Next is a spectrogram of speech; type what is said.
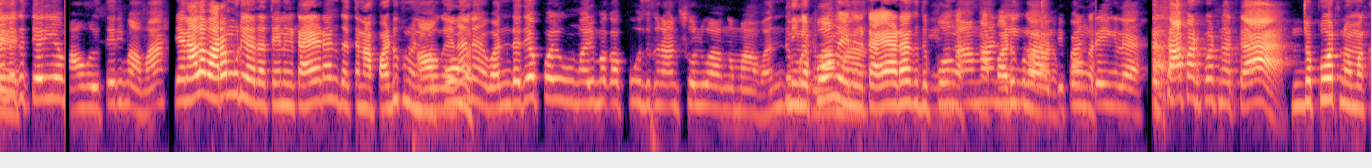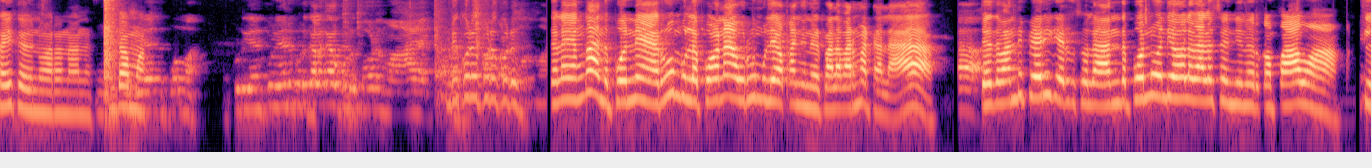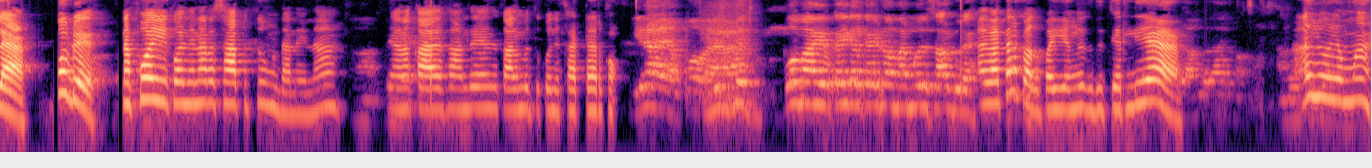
எனக்கு தெரியும். அவங்களுக்கு தெரியுமாமா என்னால வர முடியாது அத்தை. எனக்கு டயர்டா இருக்குது அத்தை. நான் படுக்கணும். அவங்க என்ன வந்ததே போய் உன் மருமக பூந்துக்கனான்னு சொல்லுவாங்கம்மா. வந்து நீங்க போங்க. எனக்கு டயர்டா இருக்குது. போங்க. நான் படுக்கணும். அப்படி பண்றீங்களே? சாப்பாடு போட்டு வரட்டா? இந்த போட்டு நம்ம கை கழுவின்னு வரேன் நானு. இந்தாம்மா. எனக்கு ஆயா. இப்படி குடு குடு குடு இதெல்லாம் எங்க அந்த பொண்ணு ரூம் உள்ள போனா அவ ரூம் உள்ளே உட்காந்துன்னு இருப்பாளா வரமாட்டாளா? இதை வந்து பெருகி எடுக்க சொல்ல. அந்த பொண்ணு வந்து எவ்வளவு வேலை செஞ்சுன்னு இருக்கோம் பாவம். வீட்டுல கூப்பிடு. நான் போய் கொஞ்ச நேரம் சாப்பிட்டு தூங்குதானேண்ணா எனக்கு சாயந்தரம் எழுந்து கிளம்புறதுக்கு கொஞ்சம் கரெக்டா இருக்கும். அது வெத்தலை பாக்கு பை எங்க இருக்குது? தெரியலையே. ஐயோ அம்மா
